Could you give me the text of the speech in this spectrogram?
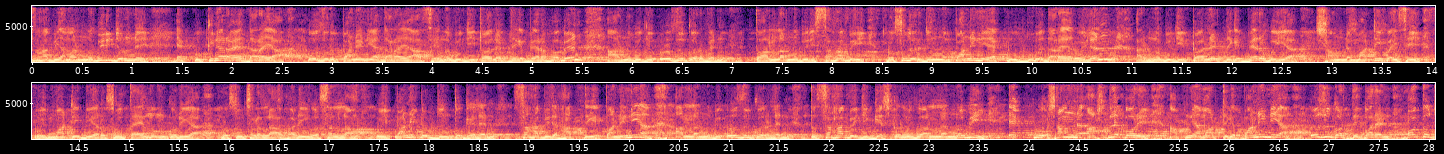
সাহাবি আমার নবীর জন্য একটু কিনারায় দাঁড়ায়া অজুর পানি নিয়ে দাঁড়ায়া আছে। নবীজি টয়লেট থেকে বের হবেন আর নবীজি অজু করবেন। তো আল্লাহ নবীর সাহাবি রসুলের জন্য পানি নিয়ে একটু দূরে দাঁড়ায় রইলেন আর নবীজি টয়লেট থেকে বের হইয়া সামনে মাটি পাইছে। ওই মাটি দিয়া রসুল তায়ামম করিয়া রসুল সাল্লাহ আলী ওয়াসাল্লাম ওই পানি পর্যন্ত গেলেন। সাহাবির হাত থেকে পানি নিয়ে আল্লাহ নবী অজু করলেন। তো জিজ্ঞেস গো আল্লাহ নবী, একটু সামনে আসলে পরে আপনি আমার থেকে পানি নিয়ে অজু করতে পারেন। অথচ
